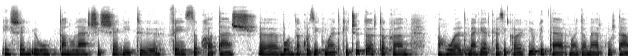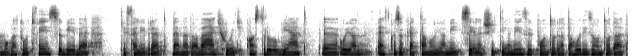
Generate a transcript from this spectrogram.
és egy jó tanulás is segítő fényszöghatás bontakozik majd ki csütörtökön, a hold megérkezik a Jupiter, majd a Merkur támogatott fényszögébe, úgyhogy felébred benned a vágy, hogy asztrológiát, olyan eszközöket tanulj, ami szélesíti a nézőpontodat, a horizontodat,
